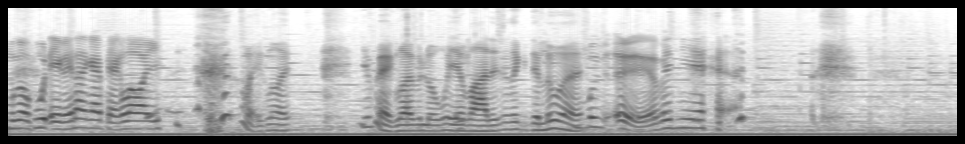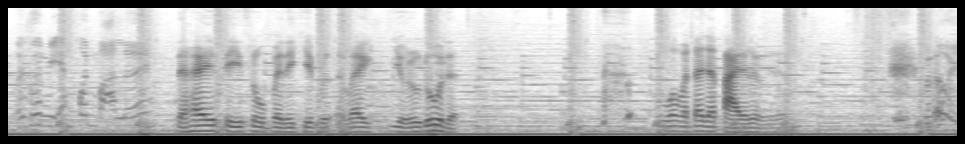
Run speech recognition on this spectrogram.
มึงอะพูดเองไอ้นั่นไงแผงลอย แผงลอยยี่แผงลอยเป็นโรงพยาบาลเลยจะจะรั่วมึงเอ๋อไม่เนี่ยเฮ้ยเพื่อนมีแอปเปิลบานเลยเดี๋ยวให้ซีซูมไปในคลิปเลยแม่งอยู่ตรงนู้นอะกูว่ามันน่าจะตายเลยนะเฮ้ย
